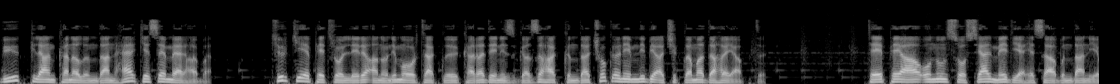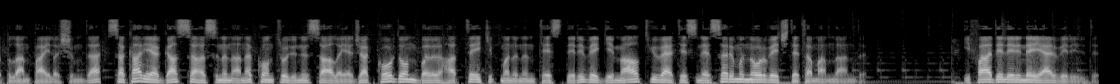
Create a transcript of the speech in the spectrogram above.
Büyük Plan kanalından herkese merhaba. Türkiye Petrolleri Anonim Ortaklığı Karadeniz Gazı hakkında çok önemli bir açıklama daha yaptı. TPA onun sosyal medya hesabından yapılan paylaşımda, Sakarya gaz sahasının ana kontrolünü sağlayacak kordon bağı hattı ekipmanının testleri ve gemi alt güvertesine sarımı Norveç'te tamamlandı. İfadelerine yer verildi.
